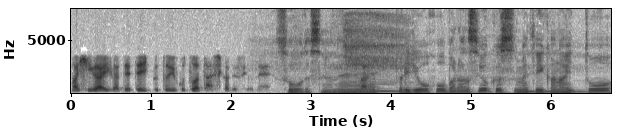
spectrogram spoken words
まあ、被害が出ていくということは確かですよね。そうですよね、はい、やっぱり両方バランスよく進めていかないと、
